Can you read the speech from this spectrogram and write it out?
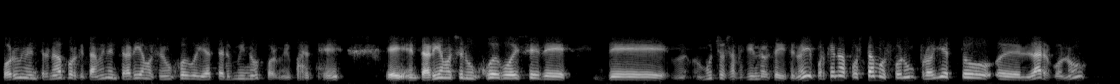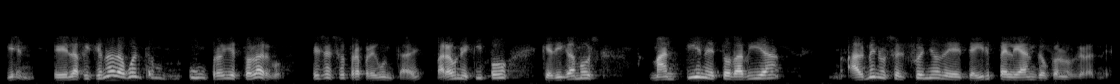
por un entrenador porque también entraríamos en un juego, y ya termino por mi parte, ¿eh? Eh, entraríamos en un juego ese de, muchos aficionados te dicen, oye, ¿por qué no apostamos por un proyecto eh, largo, no? Bien, el aficionado aguanta un, un, proyecto largo. Esa es otra pregunta, ¿eh? Para un equipo que, digamos, mantiene todavía al menos el sueño de ir peleando con los grandes.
